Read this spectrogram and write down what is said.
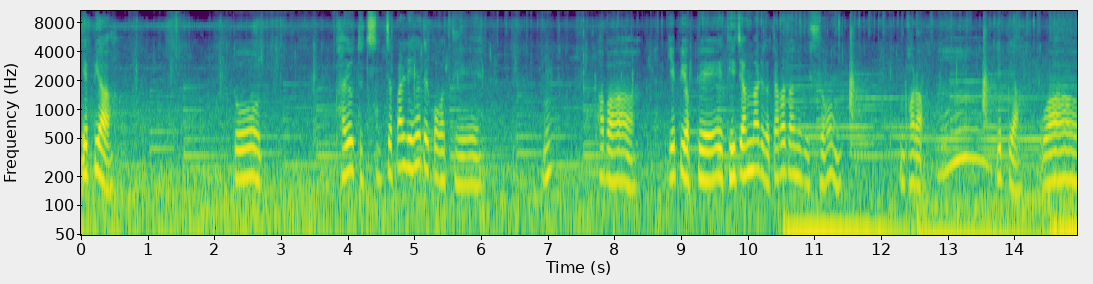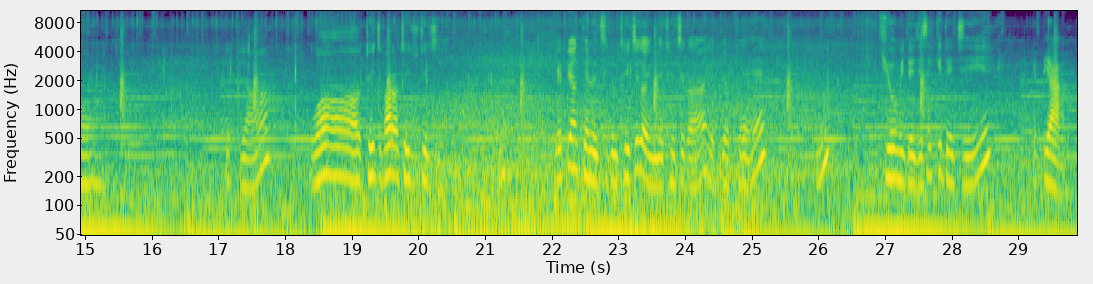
예삐야, 너 다이어트 진짜 빨리 해야 될 것 같아. 응? 봐봐. 예삐 옆에 돼지 한 마리가 따라다니고 있어. 좀 봐라. 예삐야. 와. 예삐야. 와, 돼지 봐라. 돼지, 돼지. 응? 예삐한테는 지금 돼지가 있네. 돼지가 예삐 옆에. 응? 귀요미 돼지, 새끼 돼지. 예삐야.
